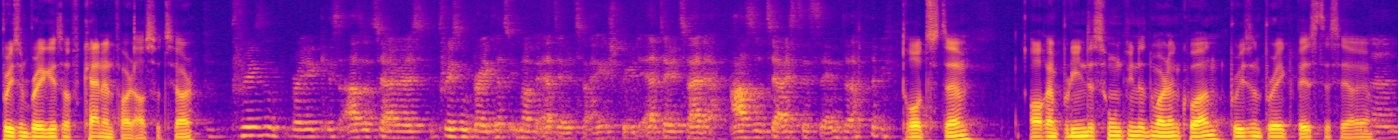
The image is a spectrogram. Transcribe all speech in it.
Prison Break ist auf keinen Fall asozial. Prison Break ist asozial, weil Prison Break hat es immer auf RTL 2 gespielt. RTL 2 der asozialste Sender. Trotzdem, auch ein blindes Hund findet mal ein Korn, Prison Break, beste Serie. Nein.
